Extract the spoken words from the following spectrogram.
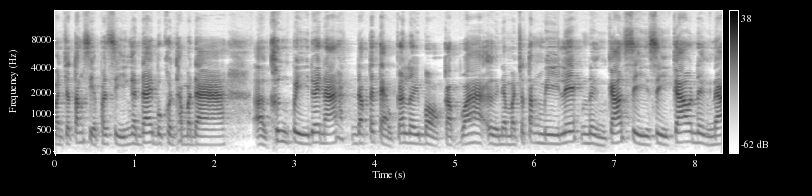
มันจะต้องเสียภาษีเงินได้บุคคลธรรมดาอ่อครึ่งปีด้วยนะ ดรแต๋วก็เลยบอกกับว่าเออเนี่ยมันจะต้องมีเลข 194491 นะ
